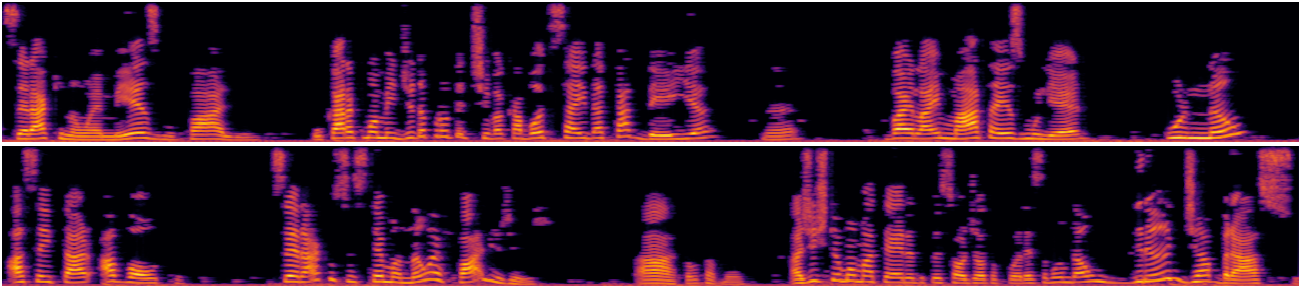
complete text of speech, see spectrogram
Será que não é mesmo falho? O cara com uma medida protetiva acabou de sair da cadeia, né? Vai lá e mata a ex-mulher por não aceitar a volta. Será que o sistema não é falho, gente? Ah, então tá bom. A gente tem uma matéria do pessoal de Alta Floresta, mandar um grande abraço,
